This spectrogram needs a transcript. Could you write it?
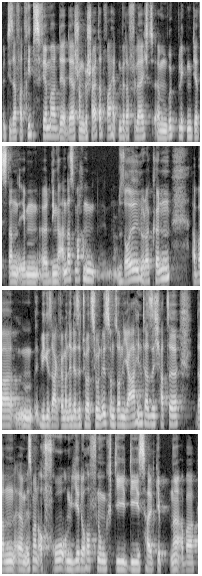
mit dieser Vertriebsfirma, der, der schon gescheitert war, hätten wir da vielleicht ähm, rückblickend jetzt dann eben äh, Dinge anders machen sollen oder können. Aber ähm, wie gesagt, wenn man in der Situation ist und so ein Jahr hinter sich hatte, dann ähm, ist man auch froh um jede Hoffnung, die, die es halt gibt. Ne? Aber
